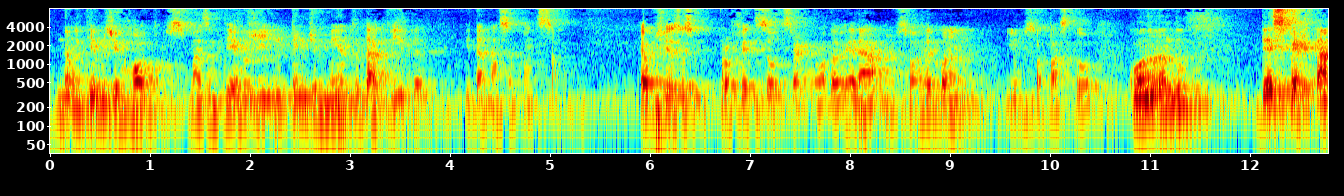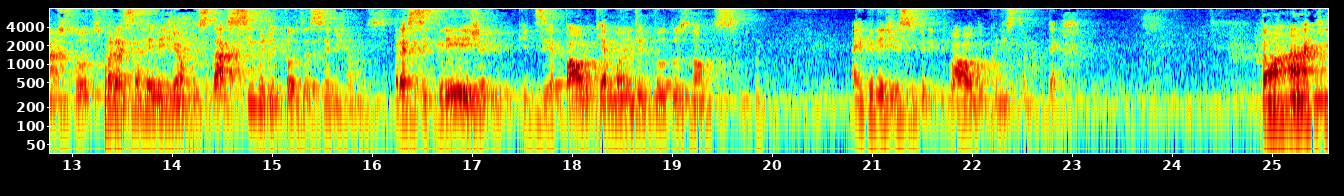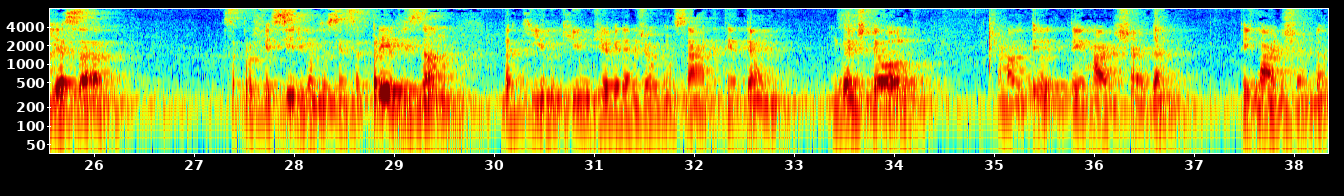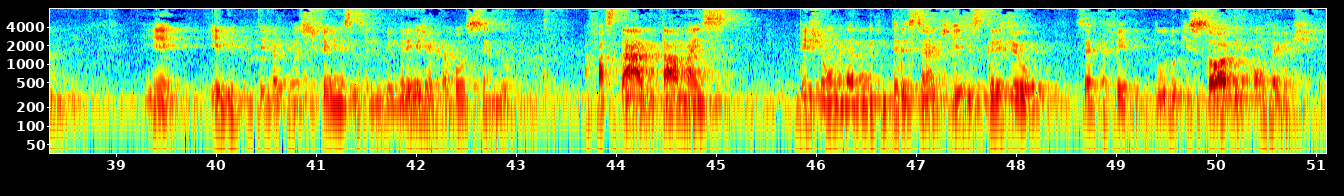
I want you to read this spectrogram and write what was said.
Não em termos de rótulos, mas em termos de entendimento da vida e da nossa condição. É o que Jesus profetizou, de certo modo: haverá um só rebanho e um só pastor. Quando despertarmos todos para essa religião que está acima de todas as religiões, para essa igreja que dizia Paulo que é mãe de todos nós, a igreja espiritual do Cristo na terra. Então há aqui essa essa profecia, digamos assim, essa previsão daquilo que um dia veremos de alcançar. Né? Tem até um, um grande teólogo chamado Teilhard Chardin, Teilhard Chardin, e ele teve algumas diferenças ali com a igreja, acabou sendo afastado e tal, mas deixou um legado muito interessante e ele escreveu certa feita: tudo que sobe converge.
